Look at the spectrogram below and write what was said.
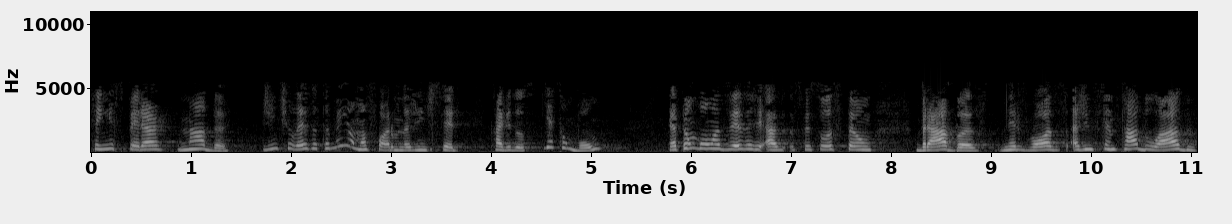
Sem esperar nada. Gentileza também é uma forma da gente ser caridoso. E é tão bom. É tão bom, às vezes, as pessoas estão brabas, nervosas, a gente sentar do lado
